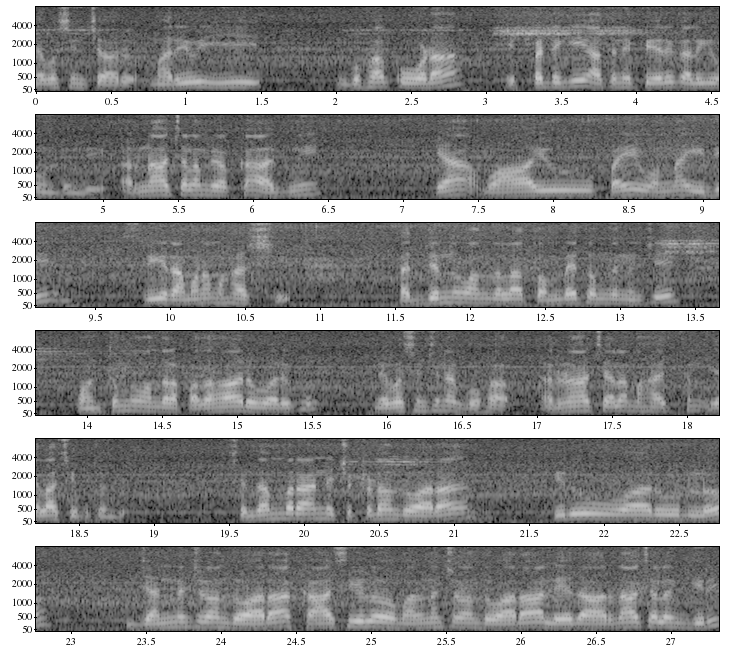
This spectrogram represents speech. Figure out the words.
నివసించారు. మరియు ఈ గుహ కూడా ఇప్పటికీ అతని పేరు కలిగి ఉంటుంది. అరుణాచలం యొక్క అగ్ని వాయువుపై ఉన్న ఇది శ్రీ రమణ మహర్షి. పద్దెనిమిది వందల తొంభై తొమ్మిది నుంచి పంతొమ్మిది వందల పదహారు వరకు నివసించిన గుహ అరుణాచల మహత్యం ఎలా చెబుతుంది చిదంబరాన్ని చుట్టడం ద్వారా తిరువారూరులో జన్మించడం ద్వారా కాశీలో మరణించడం ద్వారా లేదా అరుణాచలం గిరి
